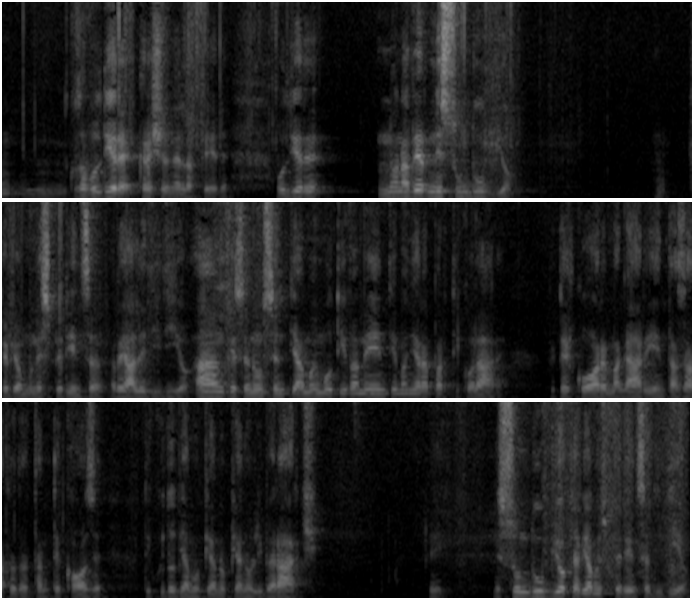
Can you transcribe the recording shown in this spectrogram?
mm, cosa vuol dire crescere nella fede? vuol dire non avere nessun dubbio che abbiamo un'esperienza reale di Dio, anche se non sentiamo emotivamente in maniera particolare, perché il cuore magari è intasato da tante cose di cui dobbiamo piano piano liberarci. Nessun dubbio che abbiamo esperienza di Dio,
